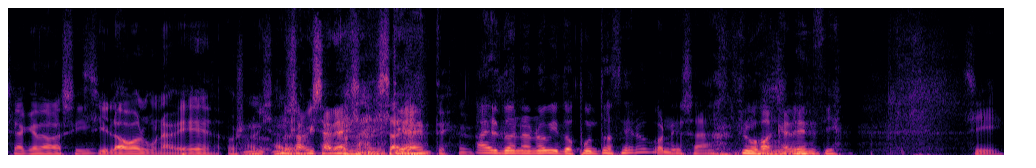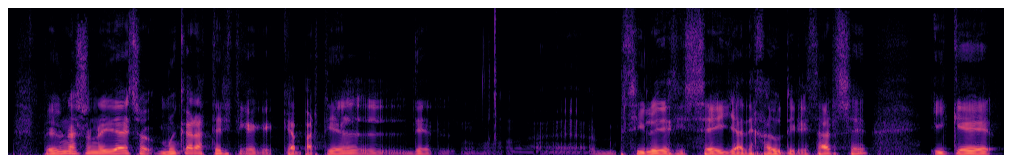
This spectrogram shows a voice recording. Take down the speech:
se ha quedado así. Si lo hago alguna vez, os avisaré. Nos avisaré, Os avisaré. Ah, Donanovi 2.0 con esa nueva cadencia. Sí, pero es una sonoridad eso, muy característica que, que a partir del, del, eh, siglo XVI ya deja de utilizarse y que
